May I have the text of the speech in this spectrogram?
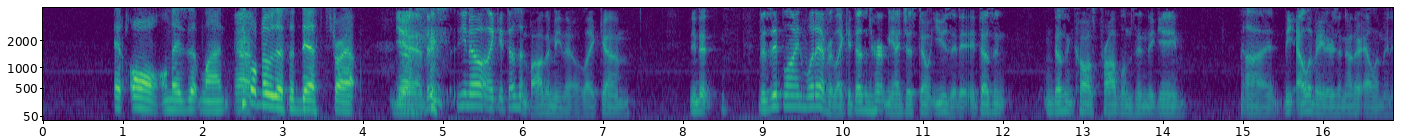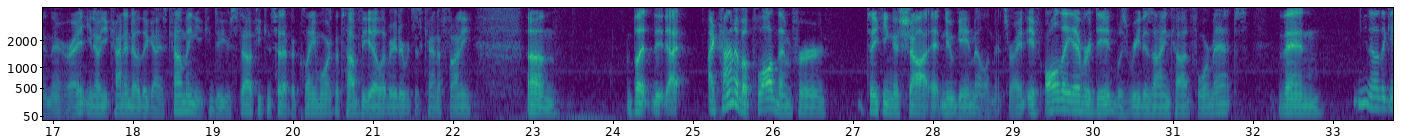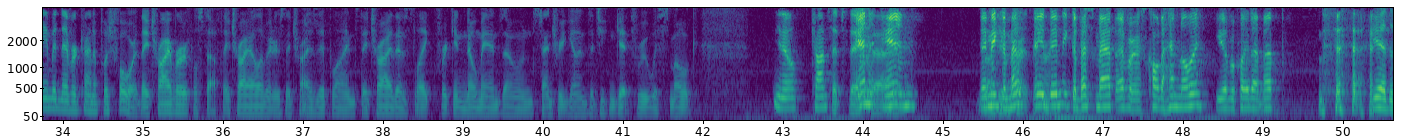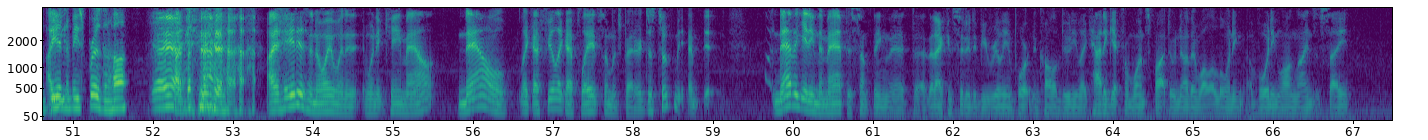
at all on that zip line. Yeah. People know that's the death strap. Yeah, Yeah. there's you know like it doesn't bother me though. Like um, you know, the zip line, whatever. Like it doesn't hurt me. I just don't use it. It, it doesn't it doesn't cause problems in the game. Uh, the elevator is another element in there, right? You know, you kind of know the guy's coming. You can do your stuff. You can set up a claymore at the top of the elevator, which is kind of funny. Um, but it, I I kind of applaud them for taking a shot at new game elements, right? If all they ever did was redesign COD 4 maps, then you know the game would never kind of push forward. They try vertical stuff, they try elevators, they try zip lines, they try those like freaking no man's zone sentry guns that you can get through with smoke. You know, concepts that and uh, and they make the map. They, they make the best map ever. It's called a Hanoi. You ever play that map? Yeah, the I Vietnamese prison, huh? Yeah, yeah, best map. I hated Hanoi when it when it came out. Now, like I feel like I play it so much better. It just took me. It, navigating the map is something that uh, that I consider to be really important in Call of Duty. Like how to get from one spot to another while avoiding avoiding long lines of sight.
